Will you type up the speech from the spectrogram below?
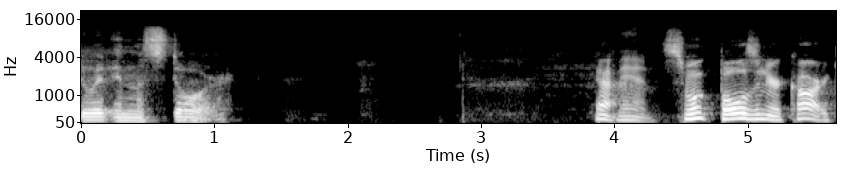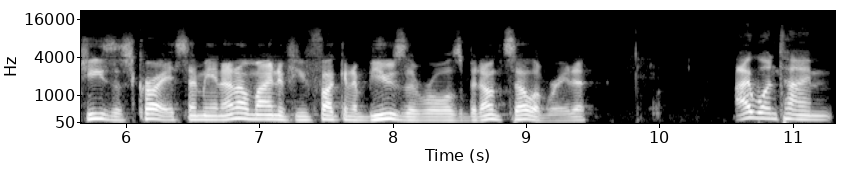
Do it in the store. Yeah. Man. Smoke bowls in your car. Jesus Christ. I mean, I don't mind if you fucking abuse the rules, but don't celebrate it. I one time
